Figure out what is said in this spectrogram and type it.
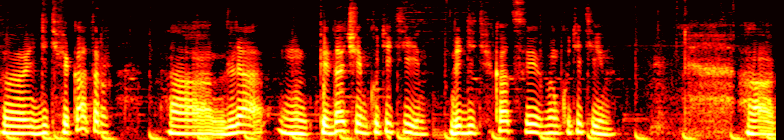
идентификатор для передачи MQTT, для идентификации в MQTT. А,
